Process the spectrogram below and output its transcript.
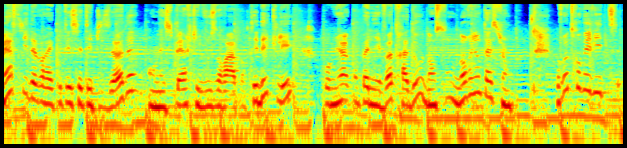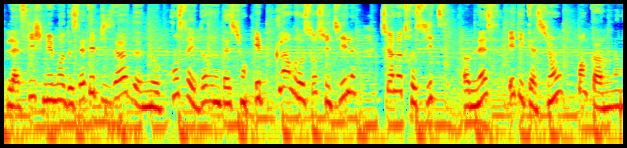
Merci d'avoir écouté cet épisode. On espère qu'il vous aura apporté des clés pour mieux accompagner votre ado dans son orientation. Retrouvez vite la fiche mémo de cet épisode, nos conseils d'orientation et plein de ressources utiles sur notre site omneseducation.com.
